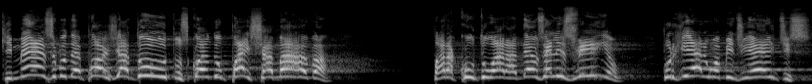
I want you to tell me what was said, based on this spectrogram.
que mesmo depois de adultos, quando o pai chamava para cultuar a Deus, eles vinham porque eram obedientes.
